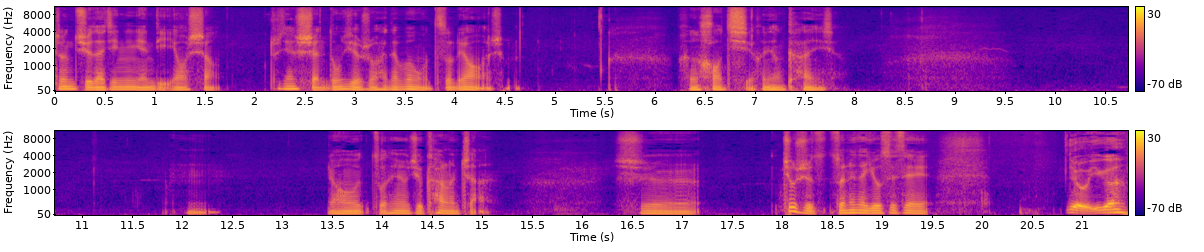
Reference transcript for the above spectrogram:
争取在今年年底要上。之前审东西的时候，还在问我资料啊什么的，很好奇，很想看一下。嗯，然后昨天又去看了展，是。就是昨天在 UCC 有一个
